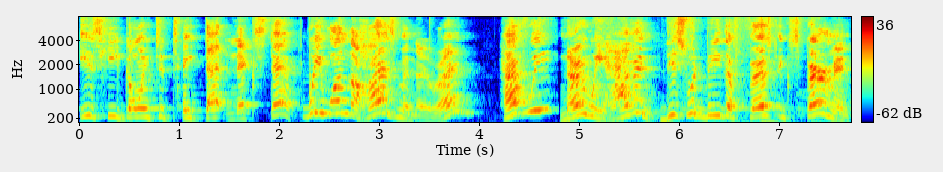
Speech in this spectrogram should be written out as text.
is he going to take take that next step. We won the Heisman though, right? Have we? No, we haven't. This would be the first experiment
